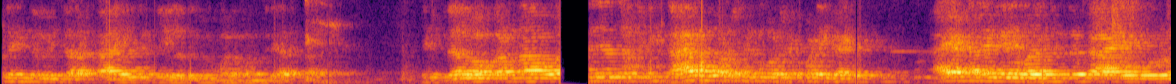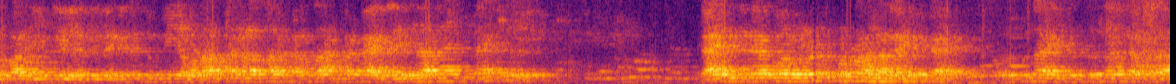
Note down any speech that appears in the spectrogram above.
इथं विचारा काय इथं केलं तुम्ही मला मंत्री असताना इथल्या लोकांना त्याच्यासाठी काय पडे काय? काय एखाद्या गरीबाला तिथं काय एवढं पाणी केलं की लगेच तुम्ही एवढा सगळा सरकारचा अख्खा कायदा ही काय केलं. काय तिथे काय परमनंट पण राहणार आहे काय? परंतु नाही तसं न करता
